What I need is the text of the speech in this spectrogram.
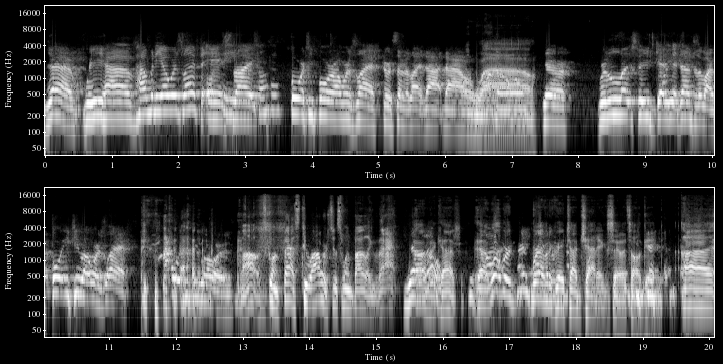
Yeah, we have how many hours left? it's like something? 44 hours left or something like that now. Oh, wow. So, yeah, we're literally getting it down to the wire. 42 hours left. 42 hours. Wow, it's going fast. Two hours just went by like that. Yeah, Oh my gosh! Yeah, well, we're we're having a great time chatting, so it's all good. Uh,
